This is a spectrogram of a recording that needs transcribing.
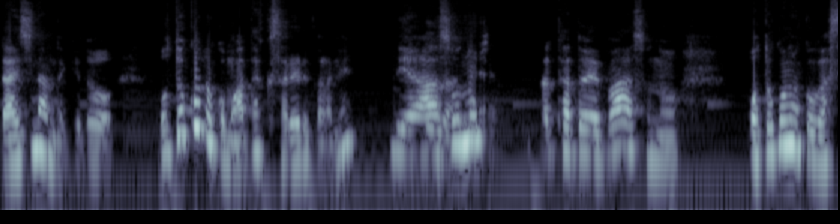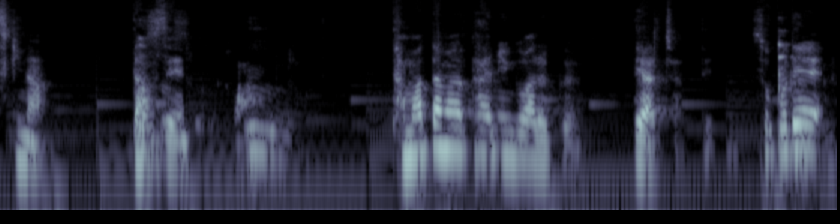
大事なんだけど、男の子もアタックされるからね。で、あ、その、例えば、その、男の子が好きな男性とか、たまたまタイミング悪く出会っちゃって、そこで、うん、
